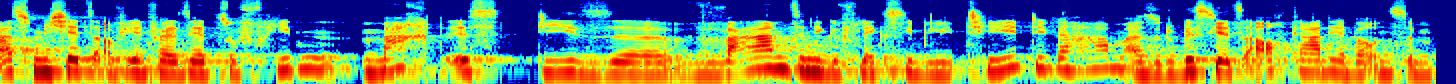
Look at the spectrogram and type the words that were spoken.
Was mich jetzt auf jeden Fall sehr zufrieden macht, ist diese wahnsinnige Flexibilität, die wir haben. Also du bist jetzt auch gerade ja bei uns im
